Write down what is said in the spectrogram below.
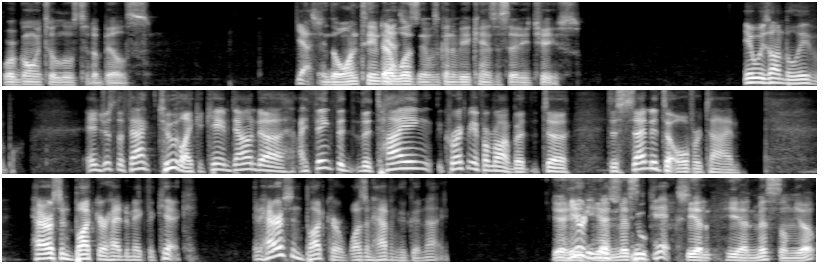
were going to lose to the Bills, Yes. and the one team that Yes. wasn't was going to be Kansas City Chiefs. It was unbelievable. And just the fact too, like it came down to I think the the tying, correct me if I'm wrong, but to to send it to overtime, Harrison Butker had to make the kick. And Harrison Butker wasn't having a good night. Yeah, He, he, already he had missed, missed. two kicks. He had he had missed them. Yep.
